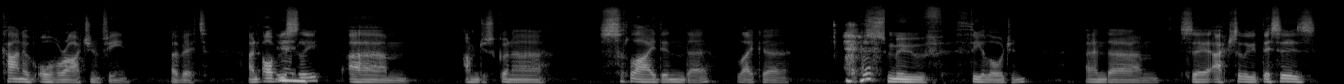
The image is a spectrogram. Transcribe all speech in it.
kind of overarching theme of it. And obviously um i'm just gonna slide in there like a, like a smooth theologian and um say actually this is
